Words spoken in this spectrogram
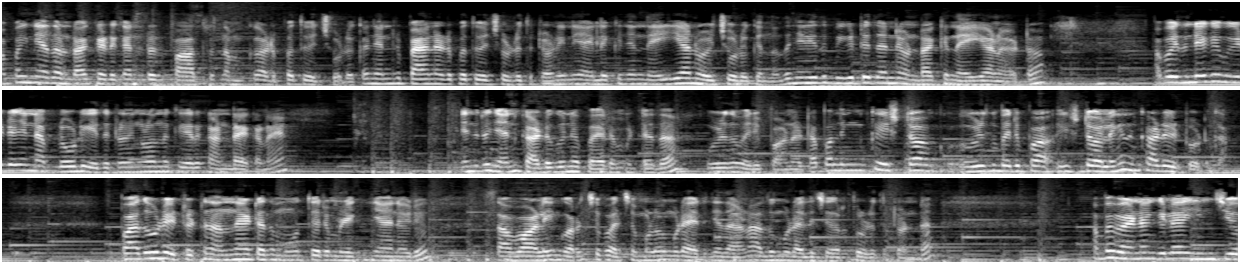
അപ്പോൾ ഇനി അത് ഉണ്ടാക്കിയെടുക്കാനുള്ള ഒരു പാത്രം നമുക്ക് അടുപ്പത്ത് വെച്ച് കൊടുക്കാം. ഞാനൊരു പാൻ അടുപ്പത്ത് വെച്ച് കൊടുത്തിട്ടുണ്ട്. ഇനി അതിലേക്ക് ഞാൻ നെയ്യാണ് ഒഴിച്ചു കൊടുക്കുന്നത്. ഞാൻ ഇത് വീട്ടിൽ തന്നെ ഉണ്ടാക്കിയ നെയ്യാണ് കേട്ടോ. അപ്പോൾ ഇതിന്റെയൊക്കെ വീഡിയോ ഞാൻ അപ്ലോഡ് ചെയ്തിട്ടുണ്ട്. നിങ്ങളൊന്ന് കയറി കണ്ടേക്കണേ. എന്നിട്ട് ഞാൻ കടുകിന് പകരം ഇട്ടത് ഉഴുന്ന് പരിപ്പാണ് കേട്ടോ. അപ്പം നിങ്ങൾക്ക് ഇഷ്ടം ഉഴുന്ന് പരിപ്പ് ഇഷ്ടമല്ലെങ്കിൽ നിങ്ങൾക്ക് കടുക് ഇട്ട് കൊടുക്കാം. അപ്പം അതുകൂടെ ഇട്ടിട്ട് നന്നായിട്ട് അത് മൂത്ത് വരുമ്പോഴേക്കും ഞാനൊരു സവാളയും കുറച്ച് പച്ചമുളകും കൂടെ അരിഞ്ഞതാണ്. അതും കൂടെ അതിൽ ചേർത്ത് കൊടുത്തിട്ടുണ്ട്. അപ്പോൾ വേണമെങ്കിൽ ഇഞ്ചിയോ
